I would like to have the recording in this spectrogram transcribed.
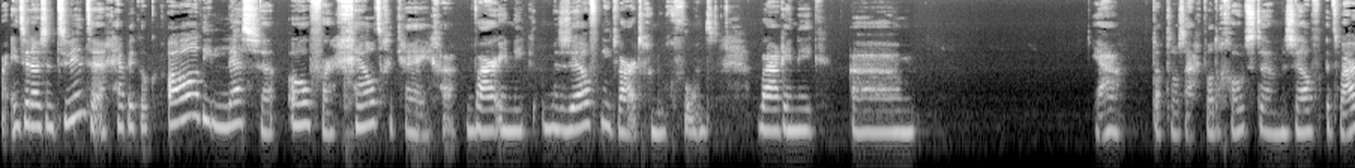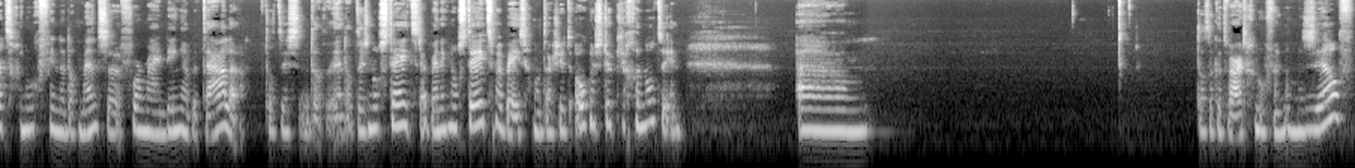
Maar in 2020 heb ik ook al die lessen over geld gekregen. Waarin ik mezelf niet waard genoeg vond. Waarin ik, um, ja, dat was eigenlijk wel de grootste. Mezelf het waard genoeg vinden dat mensen voor mijn dingen betalen. Dat is, dat, en dat is nog steeds, daar ben ik nog steeds mee bezig. Want daar zit ook een stukje genot in. Um, dat ik het waard genoeg vind om mezelf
